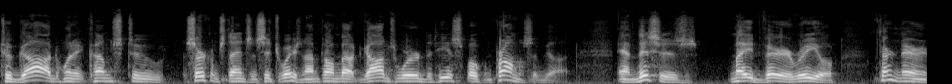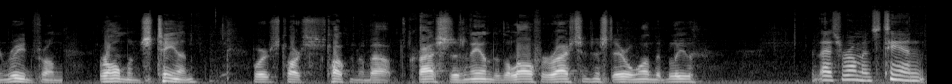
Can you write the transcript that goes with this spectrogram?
to God when it comes to circumstance and situation. I'm talking about God's Word that He has spoken, promise of God. And this is made very real. Turn there and read from Romans 10 where it starts talking about Christ as an end of the law for righteousness to everyone that believeth. That's Romans 10,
